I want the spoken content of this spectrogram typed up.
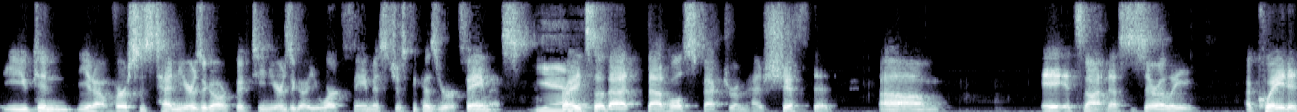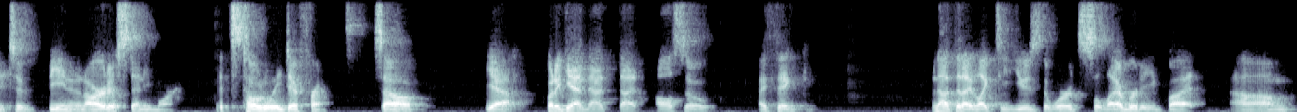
you can you know versus 10 years ago or 15 years ago you weren't famous just because you were famous Yeah. right so that that whole spectrum has shifted um it's not necessarily equated to being an artist anymore. It's totally different. So yeah. But again that that also i think not that i like to use the word celebrity but um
